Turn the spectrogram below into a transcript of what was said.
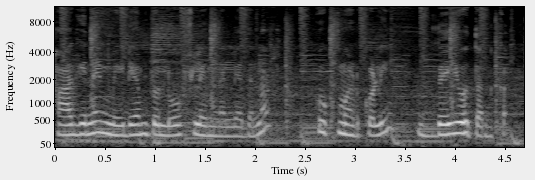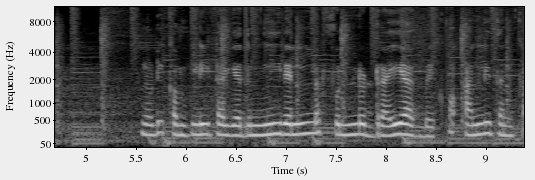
ಹಾಗೆಯೇ ಮೀಡಿಯಮ್ ಟು ಲೋ ಫ್ಲೇಮ್ನಲ್ಲಿ ಅದನ್ನು ಕುಕ್ ಮಾಡ್ಕೊಳ್ಳಿ, ಬೇಯೋ ತನಕ. ನೋಡಿ ಕಂಪ್ಲೀಟಾಗಿ ಅದು ನೀರೆಲ್ಲ ಫುಲ್ಲು ಡ್ರೈ ಆಗಬೇಕು. ಅಲ್ಲಿ ತನಕ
